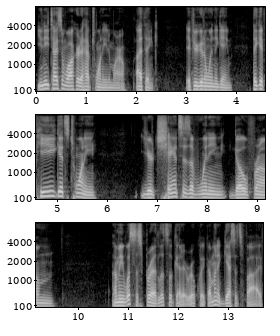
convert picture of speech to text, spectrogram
You need Tyson Walker to have 20 tomorrow. I think if you're going to win the game. I think if he gets 20, your chances of winning go from I mean, what's the spread? Let's look at it real quick. I'm going to guess it's 5.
